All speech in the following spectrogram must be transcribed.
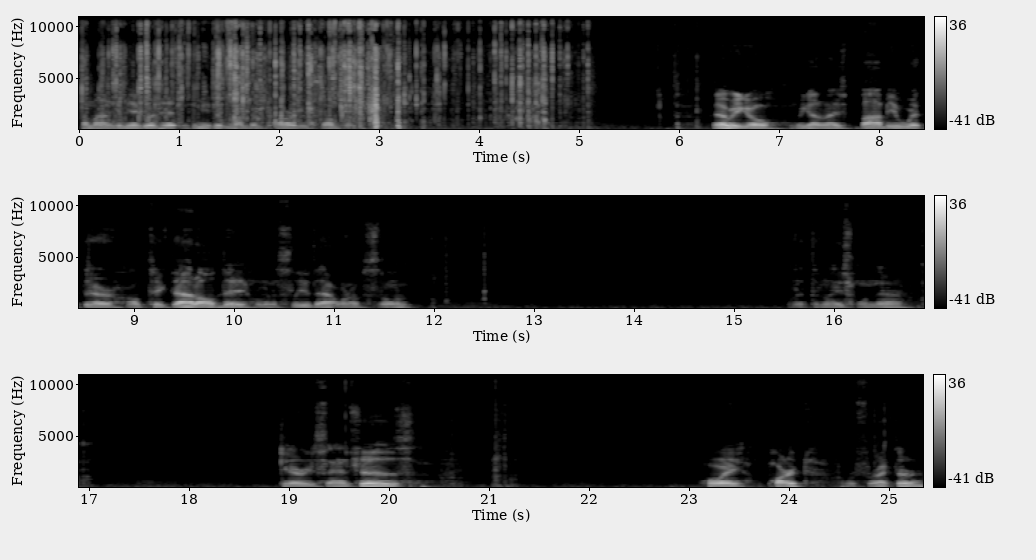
Come on, give me a good hit. Give me a good numbered card or something. There we go. We got a nice Bobby Witt there. I'll take that all day. We're going to sleeve that one up soon. That's a nice one there. Gary Sanchez. Hoy Park Refractor.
